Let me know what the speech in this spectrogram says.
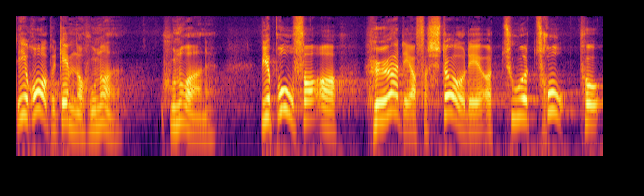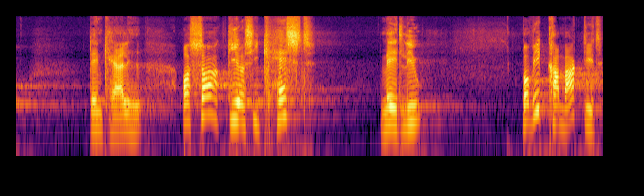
Det er råbet gennem århundrede, hundrederne. Vi har brug for at høre det og forstå det og turde tro på den kærlighed. Og så give os i kast med et liv, hvor vi ikke krampagtigt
